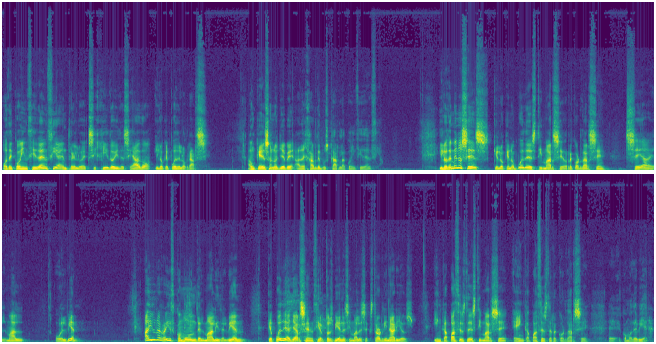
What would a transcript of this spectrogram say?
o de coincidencia entre lo exigido y deseado y lo que puede lograrse, aunque eso no lleve a dejar de buscar la coincidencia. Y lo de menos es que lo que no puede estimarse o recordarse sea el mal o el bien. Hay una raíz común del mal y del bien que puede hallarse en ciertos bienes y males extraordinarios, incapaces de estimarse e incapaces de recordarse eh, como debieran.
